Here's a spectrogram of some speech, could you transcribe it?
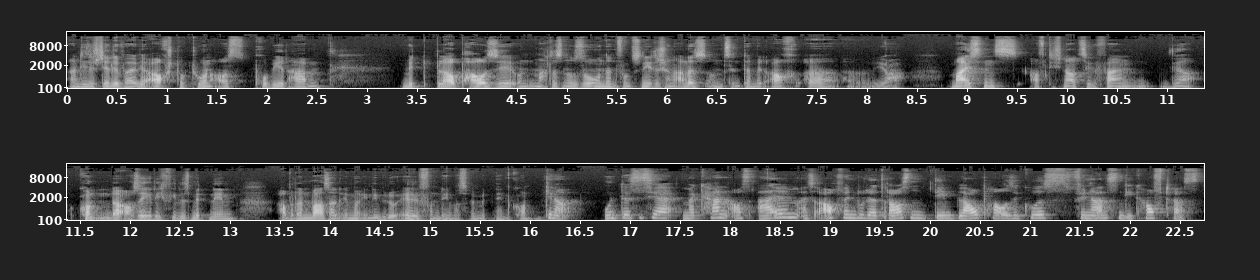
an dieser Stelle, weil wir auch Strukturen ausprobiert haben mit Blaupause und macht es nur so und dann funktioniert es schon alles und sind damit auch äh, ja meistens auf die Schnauze gefallen. Wir konnten da auch sicherlich vieles mitnehmen, aber dann war es halt immer individuell von dem, was wir mitnehmen konnten. Genau. Und das ist ja, man kann aus allem, also auch wenn du da draußen den Blaupausekurs Finanzen gekauft hast,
